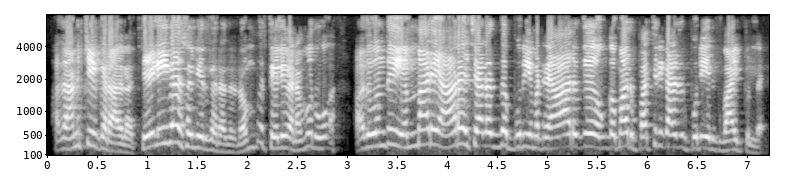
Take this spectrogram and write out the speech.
அதை அனுப்பிச்சு வைக்கிறார். அதுல தெளிவா சொல்லியிருக்காரு. அது ரொம்ப தெளிவா. நம்ம ஒரு- அது வந்து எம்மாரி ஆராய்ச்சியாளருக்கு தான் புரிய மாட்டேன் யாருக்கு? உங்க மாதிரி பத்திரிகையாளருக்கு புரியறதுக்கு வாய்ப்பு இல்ல.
